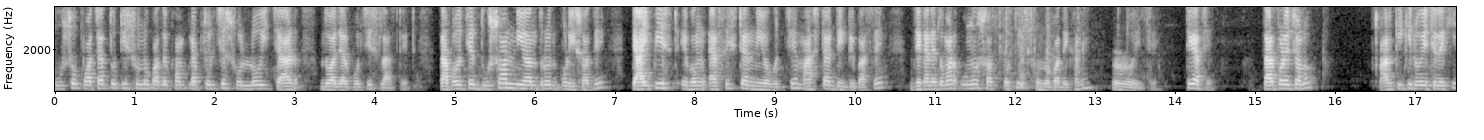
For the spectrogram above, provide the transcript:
দুশো পঁচাত্তরটি শূন্য ফর্ম ফিল চলছে ষোলোই চার দু হাজার পঁচিশ লাস্ট ডেট তারপর হচ্ছে দূষণ নিয়ন্ত্রণ পরিষদে টাইপিস্ট এবং অ্যাসিস্ট্যান্ট নিয়োগ হচ্ছে মাস্টার ডিগ্রি পাশে যেখানে তোমার উনসত্তরটি শূন্যপদ এখানে রয়েছে। ঠিক আছে? তারপরে চলো, আর কি কি রয়েছে দেখি।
